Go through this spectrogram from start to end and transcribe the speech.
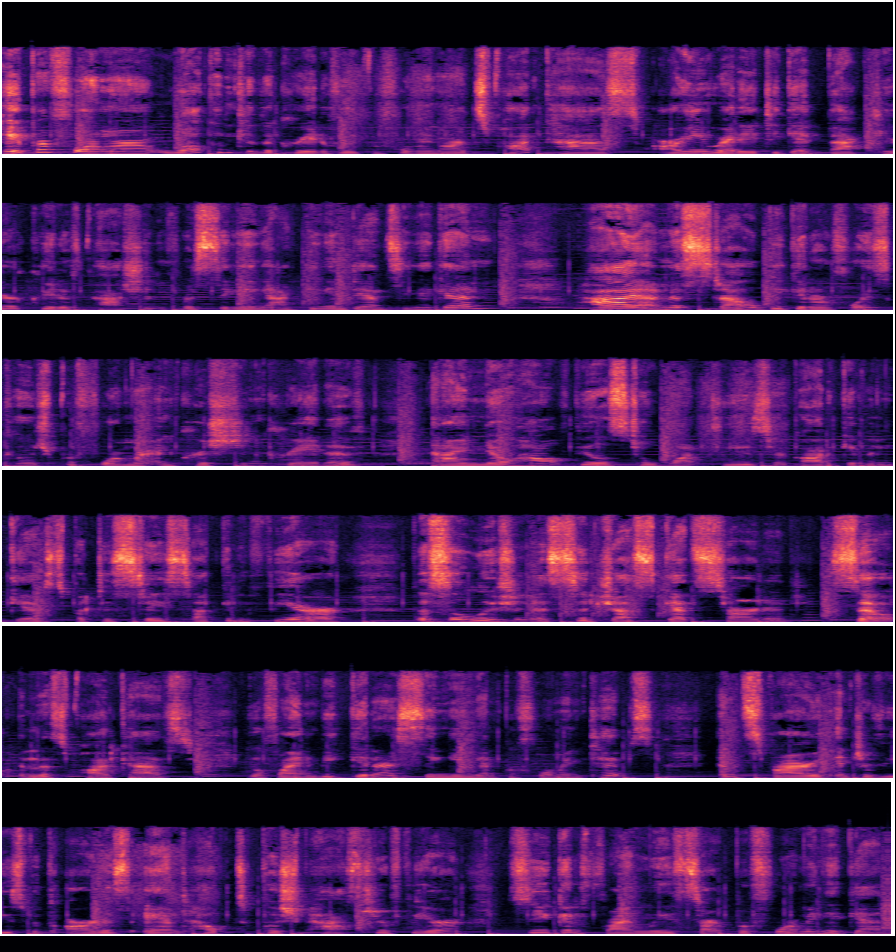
Hey, performer, welcome to the Creatively Performing Arts podcast. Are you ready to get back to your creative passion for singing, acting, and dancing again? Hi, I'm Estelle, beginner voice coach, performer, and Christian creative, and I know how it feels to want to use your God given gifts but to stay stuck in fear. The solution is to just get started. So, in this podcast, you'll find beginner singing and performing tips, inspiring interviews with artists, and help to push past your fear so you can finally start performing again.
